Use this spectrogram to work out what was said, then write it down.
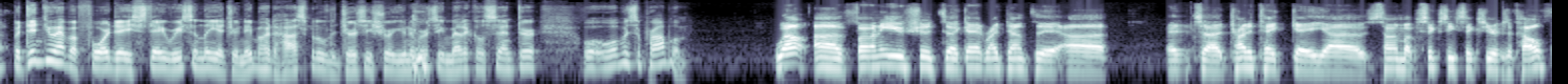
but didn't you have a four day stay recently at your neighborhood hospital, the Jersey Shore University Medical Center? what was the problem? Well, uh, funny you should uh, get right down to the. Uh, it's uh, try to take a uh, sum of 66 years of health.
